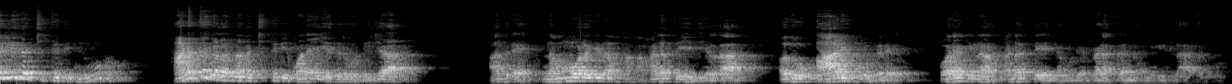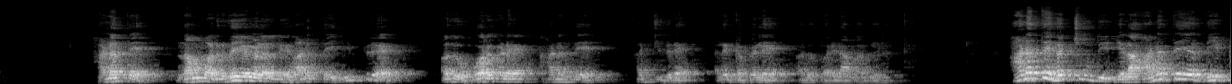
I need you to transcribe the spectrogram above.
ಎಲ್ಲಿ ಹಚ್ಚುತ್ತೀರಿ ನೀವು? ಹಣತೆಗಳನ್ನು ಹಚ್ಚುತ್ತೀರಿ ಮನೆ ಎದುರು ನಿಜ. ಆದರೆ ನಮ್ಮೊಳಗಿನ ಹಣತೆ ಇದೆಯಲ್ಲ, ಅದು ಆರಿ ಹೋದರೆ ಹೊರಗಿನ ಹಣತೆ ನಮಗೆ ಬೆಳಕನ್ನು ನೀಡಲಾರದು. ಹಣತೆ, ನಮ್ಮ ಹೃದಯಗಳಲ್ಲಿ ಹಣತೆ ಇದ್ದರೆ ಅದು ಹೊರಗಡೆ ಹಣತೆ ಹಚ್ಚಿದರೆ ಅದಕ್ಕೆ ಬೆಲೆ, ಅದು ಪರಿಣಾಮ ಬೀರುತ್ತೆ. ಹಣತೆ ಹಚ್ಚುವುದು ಇದೆಯಲ್ಲ, ಹಣತೆಯ ದೀಪ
